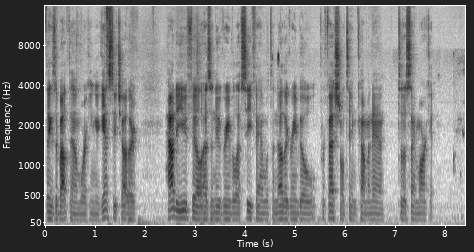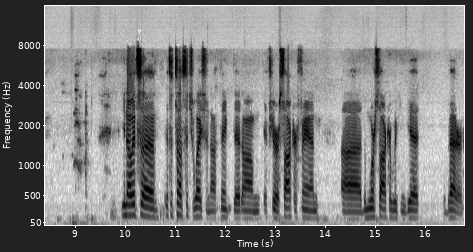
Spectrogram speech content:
things about them working against each other. How do you feel as a new Greenville FC fan with another Greenville professional team coming in to the same market? You know, it's a it's a tough situation. I think that um, if you're a soccer fan, uh, the more soccer we can get, the better.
